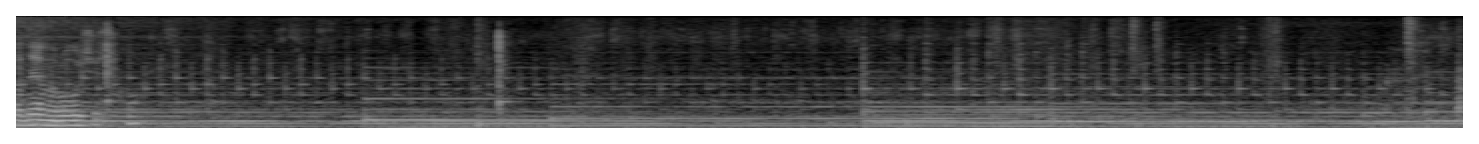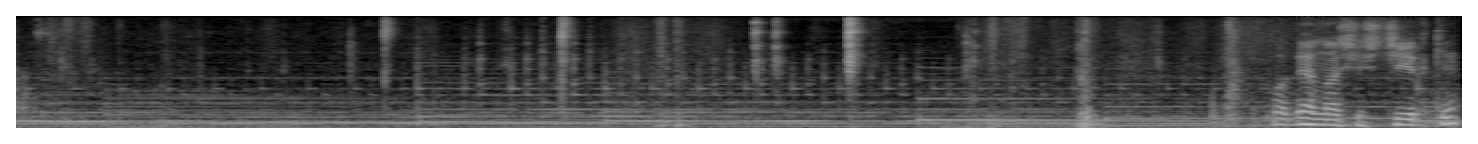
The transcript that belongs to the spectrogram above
Кладемо ручечку. Кладемо наші щітки.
